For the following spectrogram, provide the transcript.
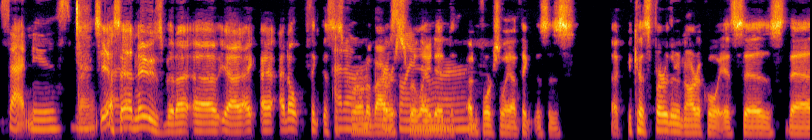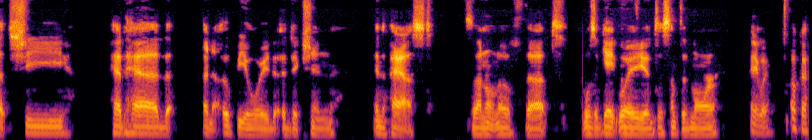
sad news. But, so yeah, but sad news, but I, uh, yeah, I, I, I don't think this is coronavirus related. Unfortunately, I think this is uh, because further in the article it says that she had had an opioid addiction in the past. So I don't know if that was a gateway into something more. Anyway, okay,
